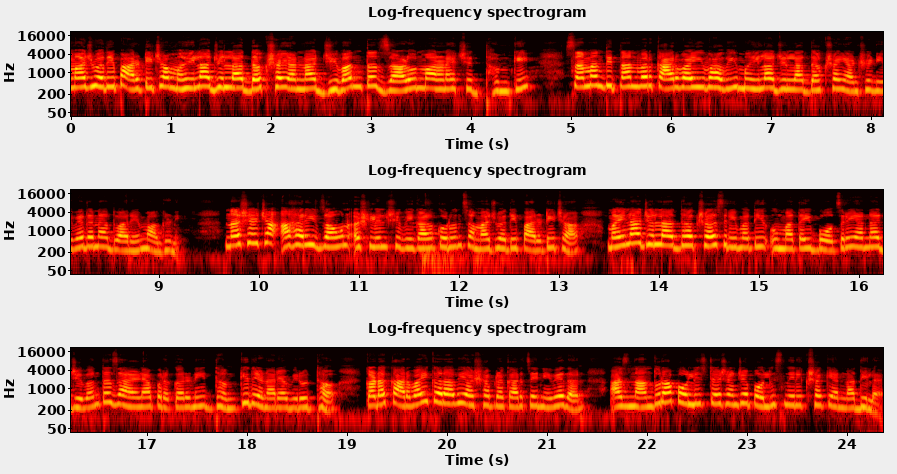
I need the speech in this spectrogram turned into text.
समाजवादी पार्टीच्या महिला जिल्हाध्यक्ष यांना जिवंत जाळून मारण्याची धमकी संबंधितांवर कारवाई व्हावी महिला जिल्हाध्यक्ष यांची निवेदनाद्वारे मागणी. नशेच्या आहारी जाऊन अश्लील शिवीगाळ करून समाजवादी पार्टीच्या महिला जिल्हाध्यक्ष श्रीमती उमाताई बोचरे यांना जिवंत जाळण्याप्रकरणी धमकी देणाऱ्याविरुद्ध कडक कारवाई करावी अशा प्रकारचे निवेदन आज नांदुरा पोलीस स्टेशनचे पोलीस निरीक्षक यांना दिलंय.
